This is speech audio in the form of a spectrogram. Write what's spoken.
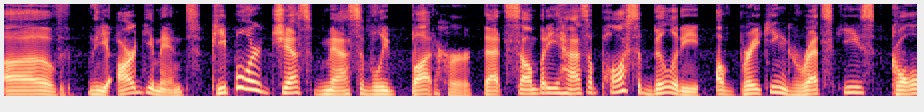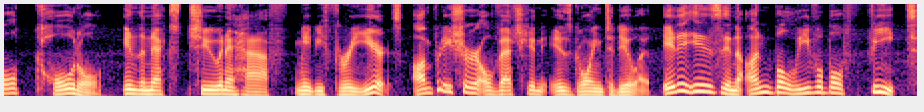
of the argument, people are just massively butthurt that somebody has a possibility of breaking Gretzky's goal total in the next two and a half, maybe three years. I'm pretty sure Ovechkin is going to do it. It is an unbelievable feat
